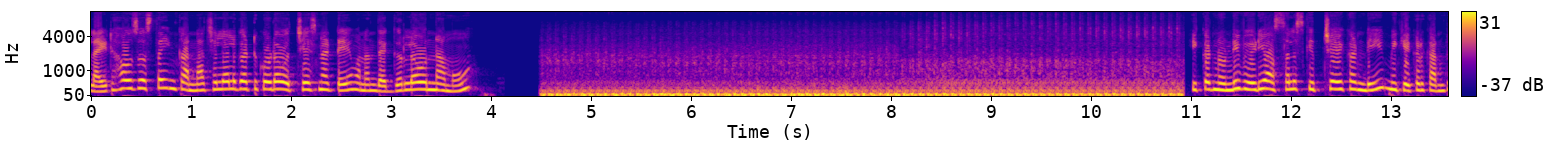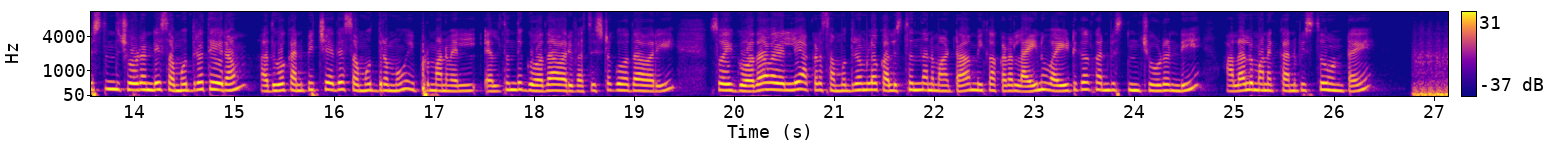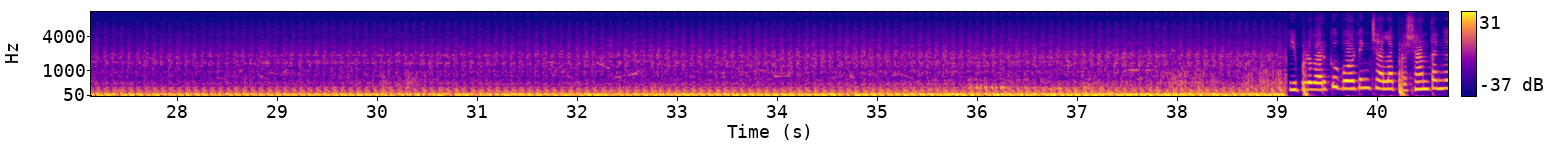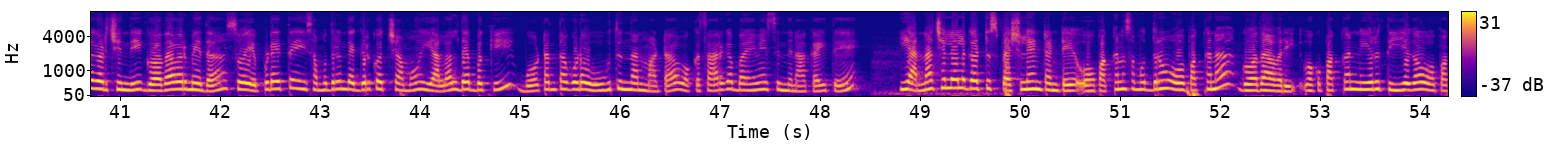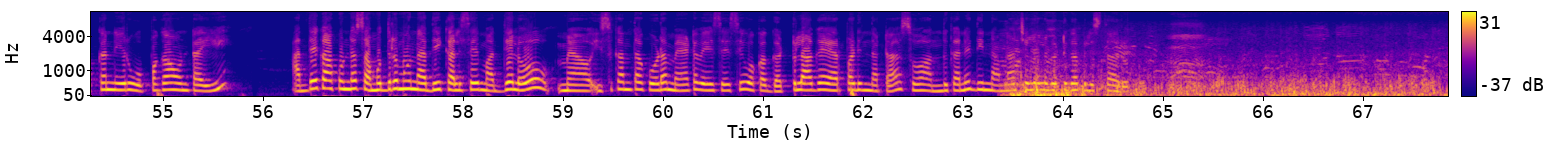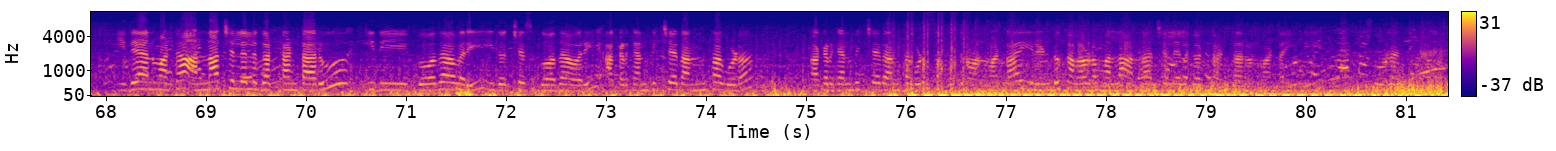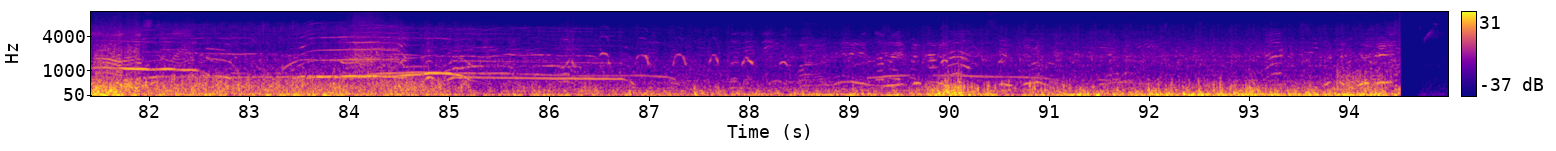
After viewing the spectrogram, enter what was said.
లైట్ హౌస్ వస్తే ఇంక అన్నా చెల్లెలు గట్టు కూడా వచ్చేసినట్టే. మనం దగ్గరలో ఉన్నాము. ఇక్కడ నుండి వీడియో అస్సలు స్కిప్ చేయకండి. మీకు ఇక్కడ కనిపిస్తుంది చూడండి సముద్ర తీరం. అదిగో కనిపించేదే సముద్రము. ఇప్పుడు మనం వెళ్తుంది గోదావరి వశిష్ఠ గోదావరి. సో ఈ గోదావరి వెళ్ళి అక్కడ సముద్రంలో కలుస్తుందన్నమాట. మీకు అక్కడ లైన్ వైట్గా కనిపిస్తుంది చూడండి. అలలు మనకు కనిపిస్తూ ఉంటాయి. ఇప్పటి వరకు బోటింగ్ చాలా ప్రశాంతంగా గడిచింది గోదావరి మీద. సో ఎప్పుడైతే ఈ సముద్రం దగ్గరకు వచ్చామో ఈ అలల దెబ్బకి బోట్ అంతా కూడా ఊగుతుందన్నమాట. ఒక్కసారిగా భయం వేసింది నాకైతే. ఈ అన్నా చెల్లెల గట్టు స్పెషల్ ఏంటంటే ఓ పక్కన సముద్రం ఓ పక్కన గోదావరి. ఒక పక్కన నీరు తీయగా ఓ పక్కన నీరు ఉప్పగా ఉంటాయి. అంతేకాకుండా సముద్రము నది కలిసే మధ్యలో ఇసుకంతా కూడా మేట వేసేసి ఒక గట్టులాగా ఏర్పడిందట. సో అందుకని దీన్ని అన్నా చెల్లెల గట్టుగా పిలుస్తారు. ఇదే అన్నమాట. అన్నా చెల్లెలు గట్టు అంటారు. ఇది గోదావరి ఇది వచ్చేసి గోదావరి. అక్కడ కనిపించేది అంతా కూడా అక్కడ కనిపించేది అంతా కూడా సముద్రం అన్నమాట. ఈ రెండు కలవడం వల్ల అన్నా చెల్లెలు గట్టు అంటారు అనమాట ఇది. చూడండి ఎట్లా వస్తున్నాయో.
